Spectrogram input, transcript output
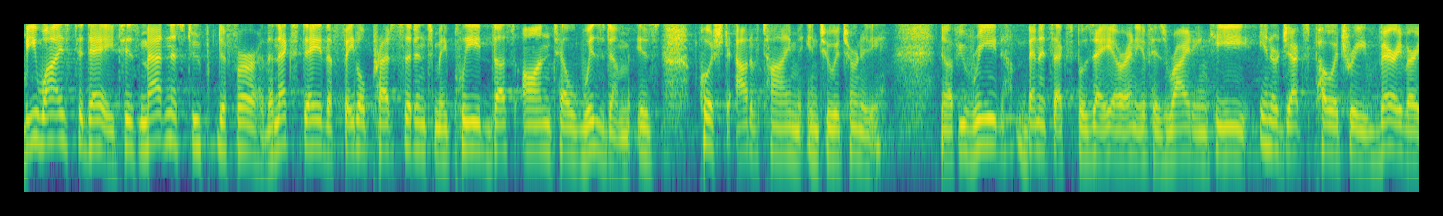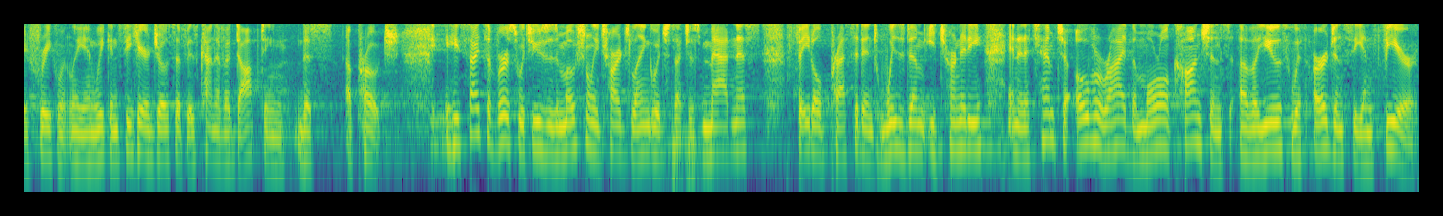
Be wise today, tis madness to defer. The next day, the fatal precedent may plead thus on till wisdom is pushed out of time into eternity. Now, if you read Bennett's expose or any of his writing, he interjects poetry very, very frequently, and we can see here Joseph is kind of adopting this approach. He cites a verse which uses emotionally charged language such as madness, fatal precedent, wisdom, eternity, in an attempt to override the moral conscience of a youth with urgency and fear.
